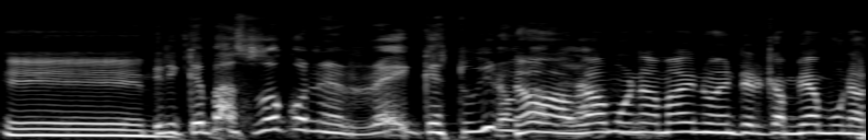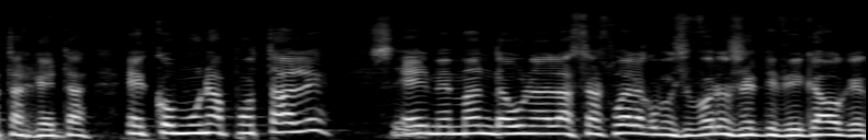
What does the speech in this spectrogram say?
eh, ¿Y qué pasó con el rey? Que estuvieron no, hablando? hablamos nada más y nos intercambiamos unas tarjetas. Es como unas postales. Sí. Él me manda una de las azuelas como si fuera un certificado que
